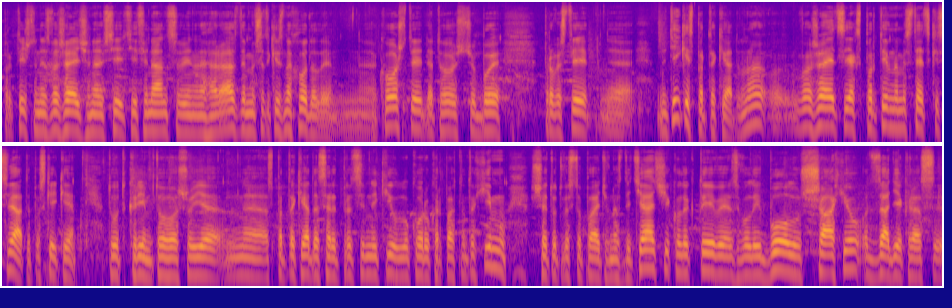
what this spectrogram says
практично незважаючи на всі ті фінансові негаразди, ми все-таки знаходили е, кошти для того, щоб провести е, не тільки спартакіаду, воно вважається як спортивно-мистецьке свято, оскільки тут, крім того, що є е, спартакіада серед працівників Лукору Карпатного ще тут виступають у нас дитячі колективи з волейболу, з шахів. От ззаді якраз е,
